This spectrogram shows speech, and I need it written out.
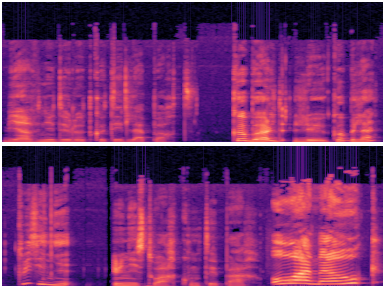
Bienvenue de l'autre côté de la porte. Kobold, le gobelin cuisinier. Une histoire contée par Ouanaouk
